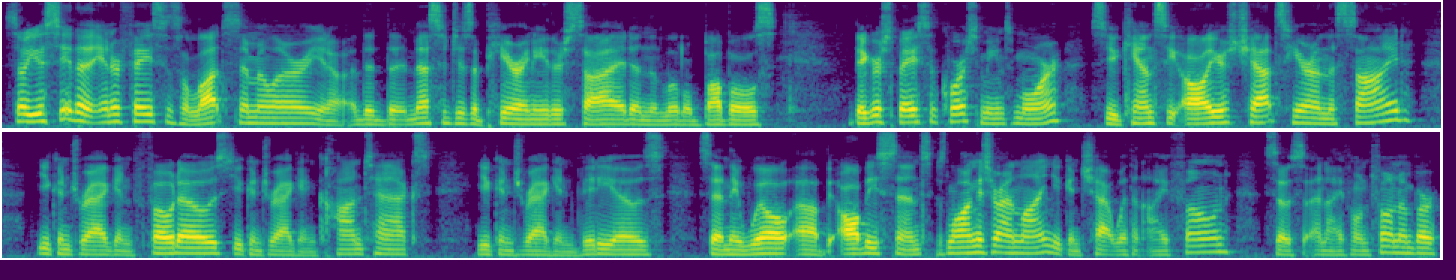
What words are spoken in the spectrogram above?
So you see the interface is a lot similar. You know, the, the messages appear on either side and the little bubbles. Bigger space, of course, means more. So you can see all your chats here on the side. You can drag in photos, you can drag in contacts, you can drag in videos, so and they will uh, all be sent. As long as you're online, you can chat with an iPhone, so an iPhone phone number,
